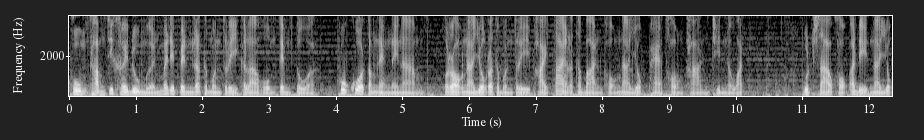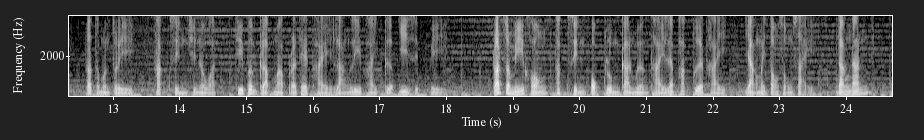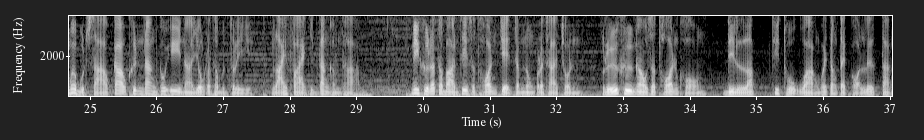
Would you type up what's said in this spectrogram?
ภูมิธรรมที่เคยดูเหมือนไม่ได้เป็นรัฐมนตรีกลาโหมเต็มตัว ผู้ควบตำแหน่งในนาม รองนายกรัฐมนตรีภายใต้รัฐบาลของนายกแพทองทานชินวัตรบุตรสาวของอดีตนายกรัฐมนตรี ทักษิณชินวัตร ที่เพิ่งกลับมาประเทศไทยหลังลี้ภัยเกือบ 20 ปี รัศมีของทักษิณปกคลุมการเมืองไทยและพักเพื่อไทยอย่างไม่ต้องสงสัย ดังนั้นเมื่อบุตรสาวก้าวขึ้นนั่งเก้าอี้นายกรัฐมนตรี หลายฝ่ายจึงตั้งคำถาม นี่คือรัฐบาลที่สะท้อนเจตจำนงประชาชน หรือคือเงาสะท้อนของดินลับที่ถูกวางไว้ตั้งแต่ก่อนเลือกตั้ง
